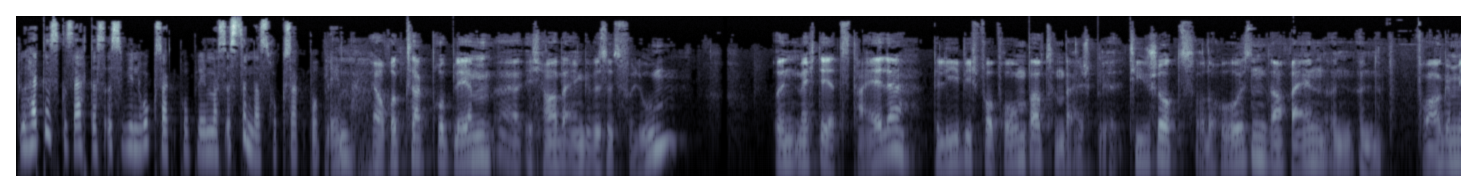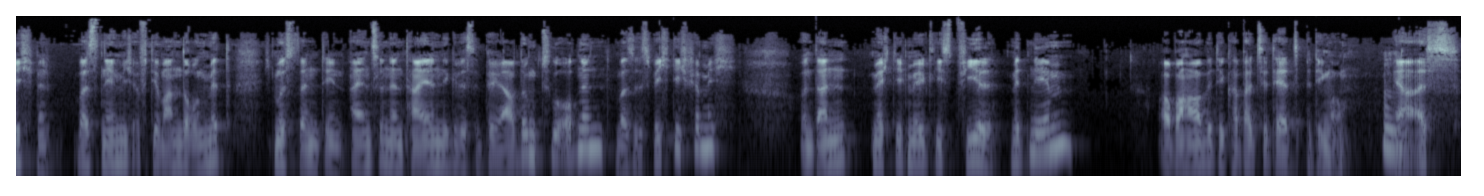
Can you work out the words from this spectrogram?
Du hattest gesagt, das ist wie ein Rucksackproblem. Was ist denn das Rucksackproblem? Ja, Rucksackproblem, äh, ich habe ein gewisses Volumen und möchte jetzt Teile beliebig verformbar, zum Beispiel T-Shirts oder Hosen da rein und, und frage mich, was nehme ich auf die Wanderung mit? Ich muss dann den einzelnen Teilen eine gewisse Bewertung zuordnen, was ist wichtig für mich. Und dann möchte ich möglichst viel mitnehmen, aber habe die Kapazitätsbedingung. Mhm. Mehr als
